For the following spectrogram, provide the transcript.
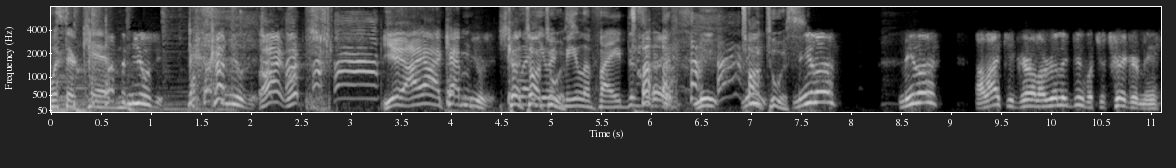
with their kid. Cut the music. Cut the music. All right, what? Yeah, I, aye, Captain. Music. She'll Come let talk you to and us. Mila fight. This is- Me, Talk me- to us. Mila, Mila, I like you, girl. I really do, but you triggered me. You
